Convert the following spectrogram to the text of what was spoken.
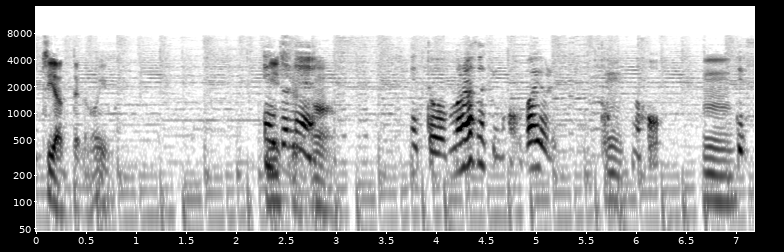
っちやってるの？今。えっ、とね、二えっと、紫の方、バイオレットの方種うん。うん。です。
